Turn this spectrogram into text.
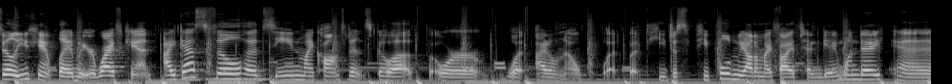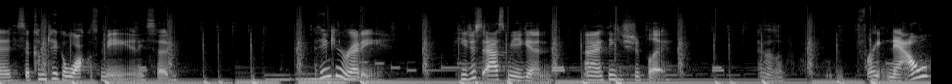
Phil, you can't play, but your wife can. I guess Phil had seen my confidence go up, or what? I don't know what. But he just he pulled me out of my 5-10 game one day, and he said, "Come take a walk with me." And he said, "I think you're ready." He just asked me again, and I think you should play. And I was like, "Right now?"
